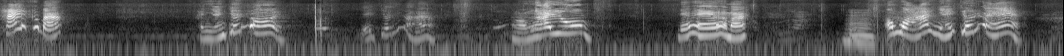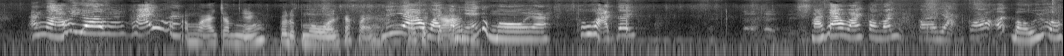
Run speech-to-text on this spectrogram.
Hái các bạn. Thằng nhãn trứng thôi. Nhãn trứng nè. Ngon ngay luôn. Để heo hả mà ừ. ông quả nhãn trứng nè ngọt hay vô hái ông ngoại trồng nhãn có được mùa các bạn. Nếu Có nha chật ông quả trái. trồng nhãn được mùi à. Thu hoạch đi. Mà sao vậy còn vẫn còn dạ, có ít bự luôn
